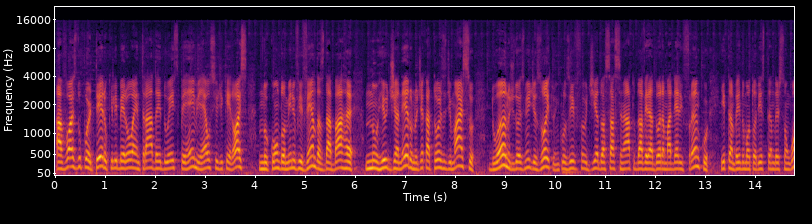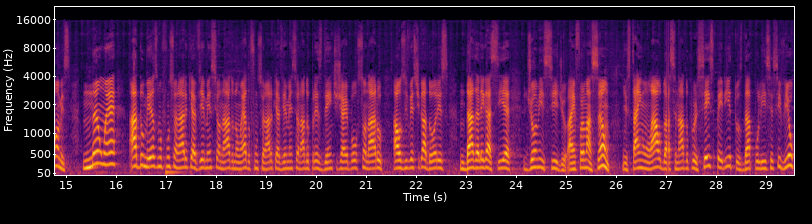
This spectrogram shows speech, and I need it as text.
A voz do porteiro que liberou a entrada do ex-PM Elcio de Queiroz no condomínio Vivendas da Barra, no Rio de Janeiro, no dia 14 de março do ano de 2018. Inclusive foi o dia do assassinato da vereadora Marielle Franco e também do motorista Anderson Gomes. Não é a do mesmo funcionário que havia mencionado, não é do funcionário que havia mencionado o presidente Jair Bolsonaro aos investigadores da delegacia de homicídio. A informação está em um laudo assinado por seis peritos da Polícia Civil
